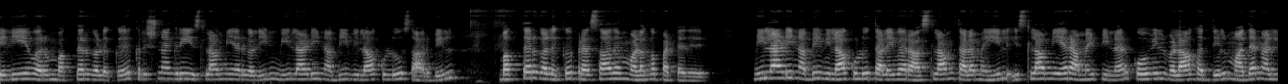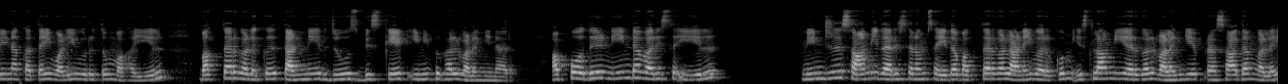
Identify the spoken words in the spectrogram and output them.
வெளியே வரும் பக்தர்களுக்கு கிருஷ்ணகிரி இஸ்லாமியர்களின் மீலாடி நபி விழா குழு சார்பில் பக்தர்களுக்கு பிரசாதம் வழங்கப்பட்டது. மீலாடி நபி விழா குழு தலைவர் அஸ்லாம் தலைமையில் இஸ்லாமியர் அமைப்பினர் கோவில் வளாகத்தில் மத நல்லிணக்கத்தை வலியுறுத்தும் வகையில் பக்தர்களுக்கு தண்ணீர் ஜூஸ் பிஸ்கெட் இனிப்புகள் வழங்கினர். அப்போது நீண்ட வரிசையில் நின்று சாமி தரிசனம் செய்த பக்தர்கள் அனைவருக்கும் இஸ்லாமியர்கள் வழங்கிய பிரசாதங்களை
